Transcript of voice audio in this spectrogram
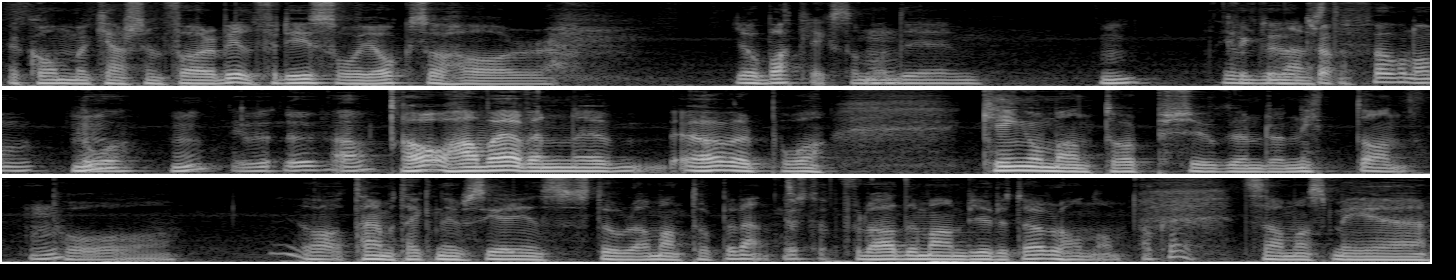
jag kommer kanske en förebild. För det är ju så jag också har jobbat liksom. Mm. Och det, mm, det Fick du närmsta. träffa honom då? Mm. Mm. Du, ja. Ja, och han var även eh, över på King of Mantorp 2019 Mm. på ja, Attack Nu-seriens stora Mantorp-event. För då hade man bjudit över honom Okej. tillsammans med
